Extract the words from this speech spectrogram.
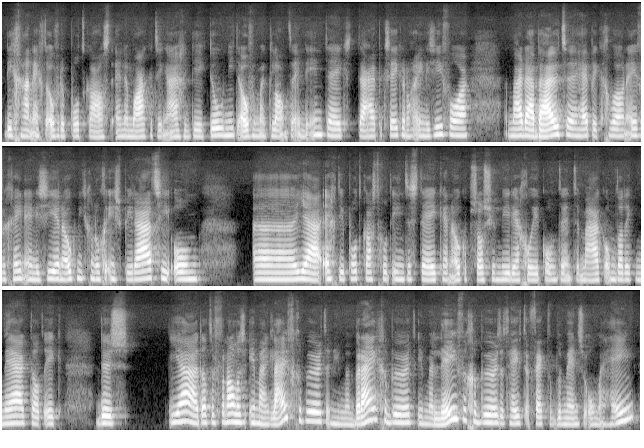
die gaan echt over de podcast en de marketing eigenlijk die ik doe. Niet over mijn klanten en de intakes. Daar heb ik zeker nog energie voor. Maar daarbuiten heb ik gewoon even geen energie en ook niet genoeg inspiratie om uh, ja, echt die podcast goed in te steken. En ook op social media goede content te maken. Omdat ik merk dat ik dus ja, dat er van alles in mijn lijf gebeurt en in mijn brein gebeurt, in mijn leven gebeurt. Het heeft effect op de mensen om me heen.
